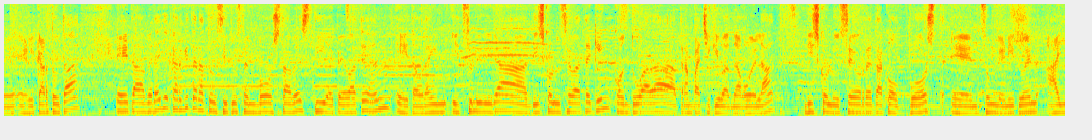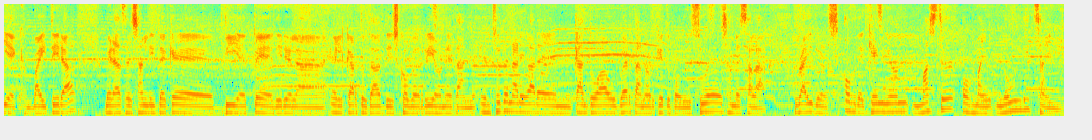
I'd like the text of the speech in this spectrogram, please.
eh, elkartuta, eta beraiek argitaratu zituzten bost abesti epe batean, eta orain itzuli dira disko luze batekin, kontua da trampa txiki bat dagoela, disko luze horretako bost entzun genituen haiek baitira, beraz esan liteke bi EP direla elkartuta disko berri honetan. Entzuten ari garen kantu hau bertan aurkituko duzue, esan bezala Riders of the Canyon, Master of My Lonely Time.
